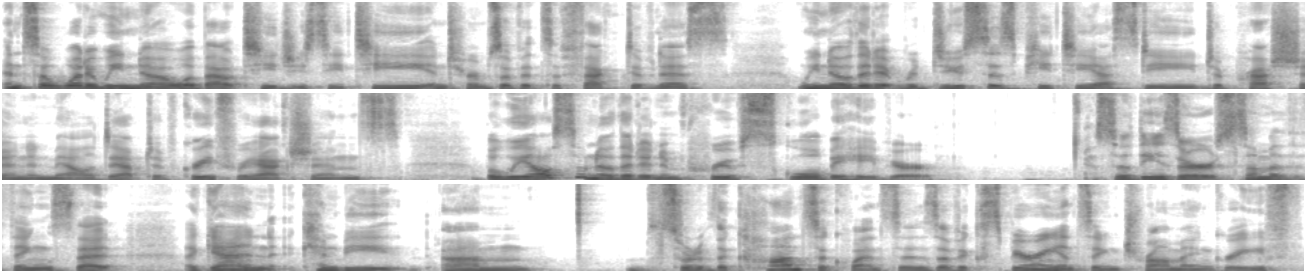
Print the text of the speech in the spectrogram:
And so, what do we know about TGCT in terms of its effectiveness? We know that it reduces PTSD, depression, and maladaptive grief reactions, but we also know that it improves school behavior. So these are some of the things that, again, can be um, sort of the consequences of experiencing trauma and grief.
